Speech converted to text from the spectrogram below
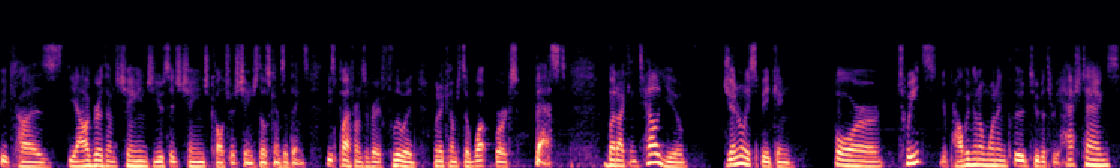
because the algorithms change, usage change, cultures change, those kinds of things. These platforms are very fluid when it comes to what works best. But I can tell you, generally speaking, for tweets, you're probably going to want to include two to three hashtags.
